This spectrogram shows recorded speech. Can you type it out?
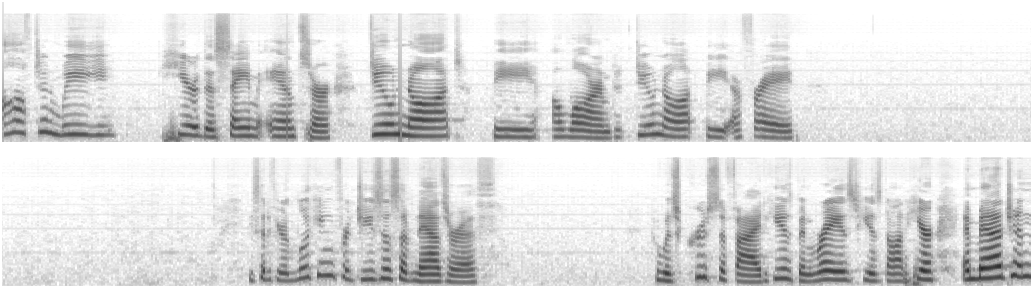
often we hear the same answer do not be alarmed, do not be afraid. He said, if you're looking for Jesus of Nazareth, who was crucified, he has been raised, he is not here. Imagine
